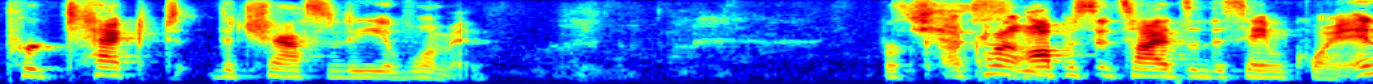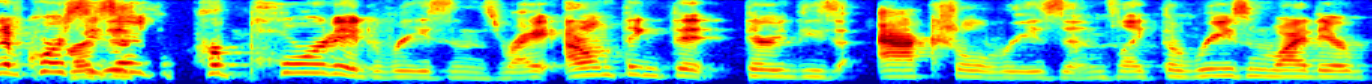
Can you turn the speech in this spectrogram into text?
protect the chastity of women. kind of opposite sides of the same coin. And of course, these are the purported reasons, right? I don't think that they're these actual reasons. Like the reason why they're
